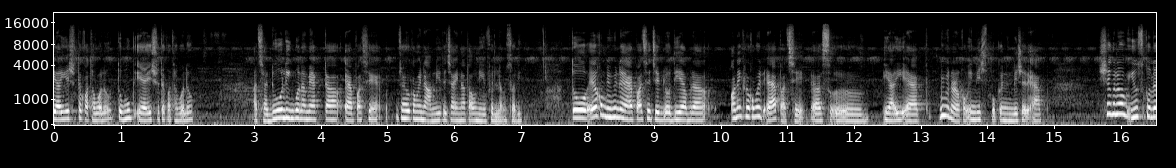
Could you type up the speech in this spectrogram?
এআই এর সাথে কথা বলো, তমুক এআই এর সাথে কথা বলো। আচ্ছা ডুয়োলিঙ্গো নামে একটা অ্যাপ আছে, যাই হোক আমি নাম নিতে চাই না, তাও নিয়ে ফেললাম সরি তো এরকম বিভিন্ন অ্যাপ আছে যেগুলো দিয়ে আমরা অনেক রকমের অ্যাপ আছে এআই অ্যাপ বিভিন্ন রকম ইংলিশ স্পোকেন ইংলিশের অ্যাপ সেগুলো ইউজ করলে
